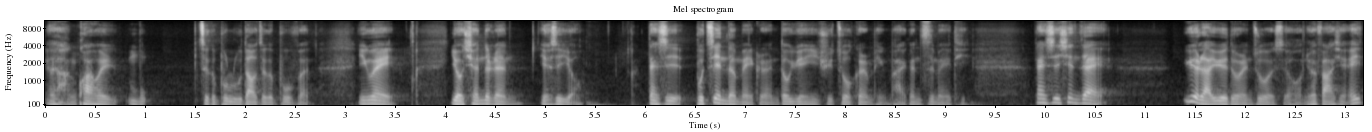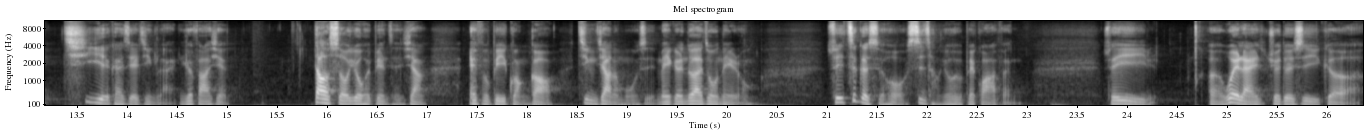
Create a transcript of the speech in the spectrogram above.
呃，很快会这个步入到这个部分，因为有钱的人也是有，但是不见得每个人都愿意去做个人品牌跟自媒体。但是现在越来越多人做的时候，你会发现，诶，企业开始也进来，你会发现，到时候又会变成像。FB 广告竞价的模式，每个人都在做内容，所以这个时候市场又会被瓜分，所以呃，未来绝对是一个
